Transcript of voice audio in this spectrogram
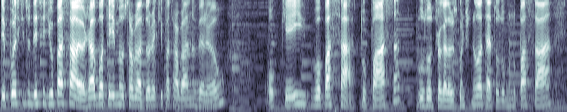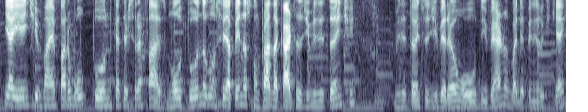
Depois que tu decidiu passar, eu já botei meus trabalhadores aqui para trabalhar no verão. Ok, vou passar. Tu passa, os outros jogadores continuam até todo mundo passar. E aí a gente vai para o outono, que é a terceira fase. No outono vão ser apenas compradas cartas de visitante, visitantes de verão ou de inverno, vai depender do que que é.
